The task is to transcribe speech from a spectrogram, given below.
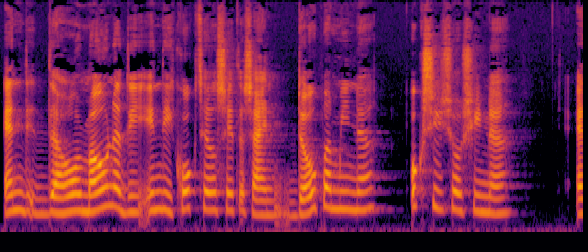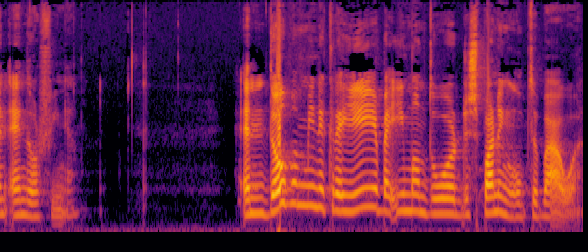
En de hormonen die in die cocktail zitten zijn dopamine, oxytocine en endorfine. En dopamine creëer je bij iemand door de spanning op te bouwen.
